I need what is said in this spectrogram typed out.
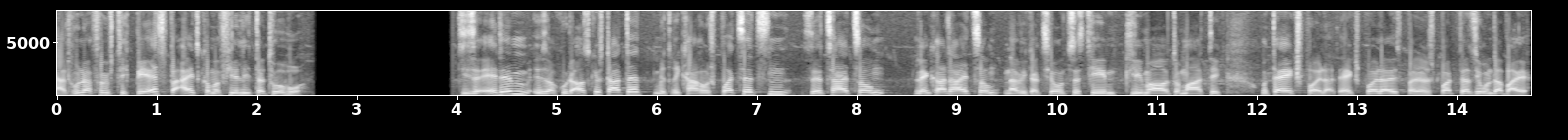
Er hat 150 PS bei 1,4 Liter Turbo. Dieser Adam ist auch gut ausgestattet mit Recaro Sportsätzen, Sitzheizung, Lenkradheizung, Navigationssystem, Klimaautomatik und der Heckspoiler. Der Heckspoiler ist bei der Sportversion dabei.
